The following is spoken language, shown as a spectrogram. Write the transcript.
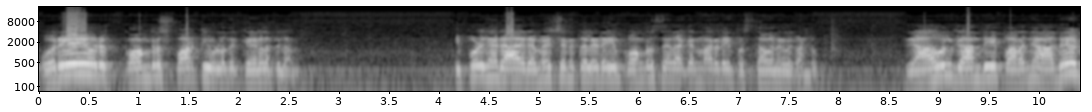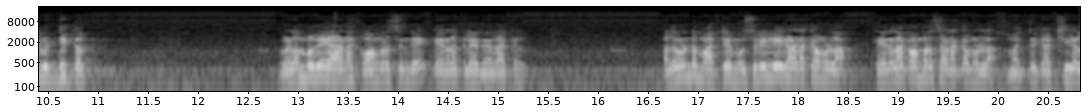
ഒരേ ഒരു കോൺഗ്രസ് പാർട്ടി ഉള്ളത് കേരളത്തിലാണ്. ഇപ്പോൾ ഞാൻ രമേശ് ചെന്നിത്തലയുടെയും കോൺഗ്രസ് നേതാക്കന്മാരുടെയും പ്രസ്താവനകൾ കണ്ടു. രാഹുൽ ഗാന്ധി പറഞ്ഞ അതേ വിഡ്ഢിത്തം വിളമ്പുകയാണ് കോൺഗ്രസിന്റെ കേരളത്തിലെ നേതാക്കൾ. അതുകൊണ്ട് മറ്റ് മുസ്ലിം ലീഗ് അടക്കമുള്ള കേരള കോൺഗ്രസ് അടക്കമുള്ള മറ്റ് കക്ഷികൾ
